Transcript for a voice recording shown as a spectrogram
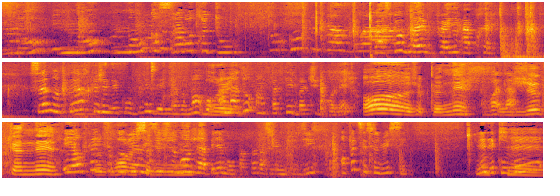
Non, non, non, quand ce sera votre tour. Pourquoi on peut pas voir Parce après. C'est un auteur que j'ai découvert dernièrement. Bon, Oui. Amado Empaté Battu Collet. Oh, je connais. Voilà. Je connais. Et en fait, cet auteur ici, justement, j'ai appelé mon papa parce que je me suis dit, en fait, c'est celui-ci. Je l'ai découvert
